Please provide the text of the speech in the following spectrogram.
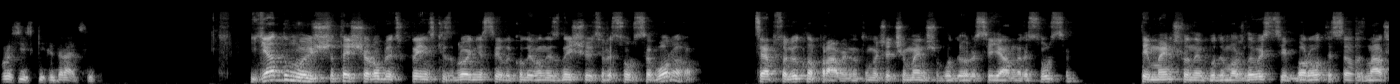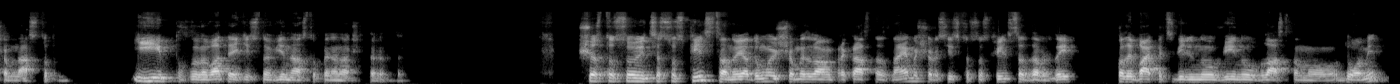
в Російській Федерації. Я думаю, що те, що роблять українські збройні сили, коли вони знищують ресурси ворога, це абсолютно правильно, тому що чим менше буде у росіян ресурсів, тим менше у них буде можливості боротися з нашим наступом і планувати якісь нові наступи на нашу територію. Що стосується суспільства, ну я думаю, що ми з вами прекрасно знаємо, що російське суспільство завжди, коли бачить вільну війну у власному домі,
